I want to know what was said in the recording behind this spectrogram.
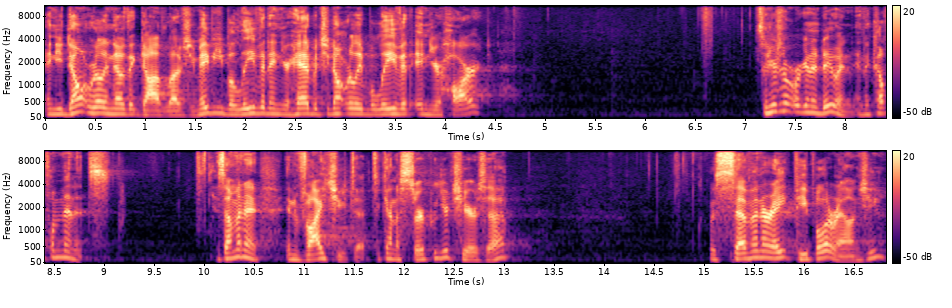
and you don't really know that God loves you. Maybe you believe it in your head, but you don't really believe it in your heart. So here's what we're going to do in, in a couple minutes. Is I'm going to invite you to, to kind of circle your chairs up with seven or eight people around you.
